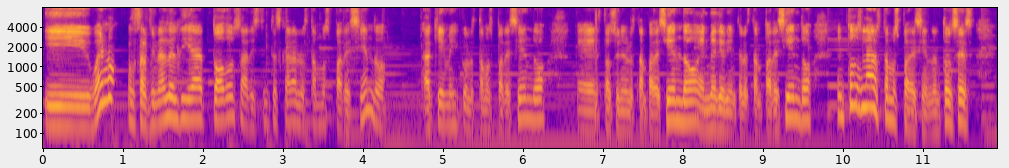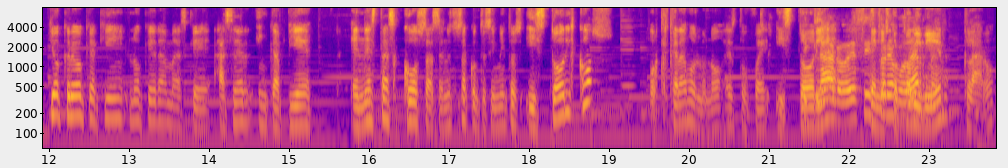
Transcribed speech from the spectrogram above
y bueno, pues al final del día todos a distinta escala lo estamos padeciendo. Aquí en México lo estamos padeciendo, en Estados Unidos lo están padeciendo, en Medio Oriente lo están padeciendo, en todos lados estamos padeciendo. Entonces, yo creo que aquí no queda más que hacer hincapié en estas cosas, en estos acontecimientos históricos, porque querámoslo no, esto fue historia claro, es que nos tocó vivir, claro,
